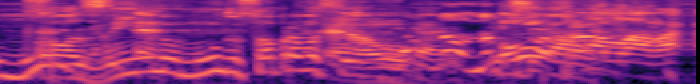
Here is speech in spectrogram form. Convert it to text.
no mundo Sozinho ideal. no mundo só pra você, É, né, o- cara? Não, não, ou, pra Lala,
